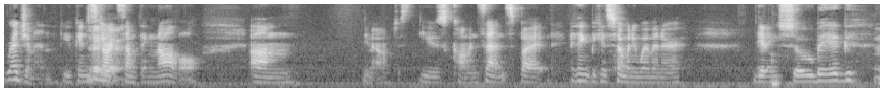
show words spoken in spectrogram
regimen. You can Yeah, start yeah. something novel. Um, you know, just use common sense. But I think because so many women are getting so big that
